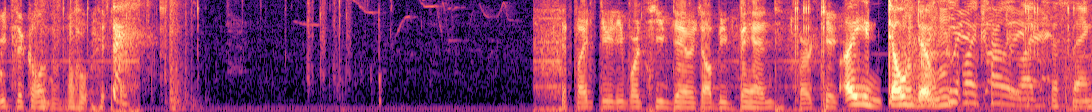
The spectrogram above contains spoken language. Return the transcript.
he took all the bullets. If I do any more team damage, I'll be banned or kicked. Oh, you domed See him. why Charlie likes this thing.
